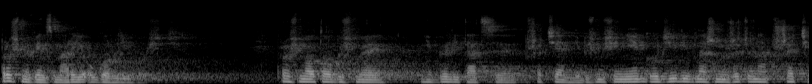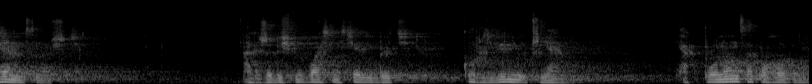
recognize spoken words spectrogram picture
Prośmy więc Maryję o gorliwość. Prośmy o to, byśmy nie byli tacy przeciętni, byśmy się nie godzili w naszym życiu na przeciętność, ale żebyśmy właśnie chcieli być gorliwymi uczniami jak płonąca pochodnia,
